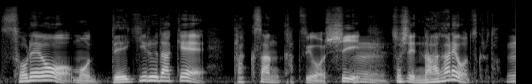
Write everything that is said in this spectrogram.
それをもうできるだけたくさん活用し、うん。そして流れを作ると。う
